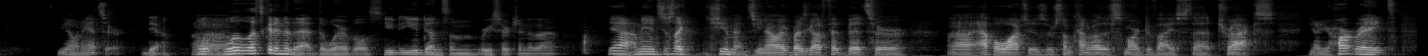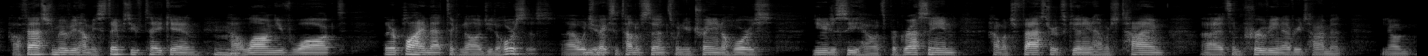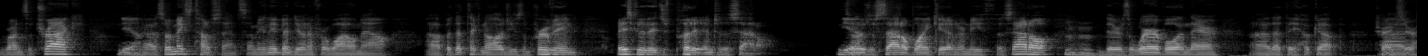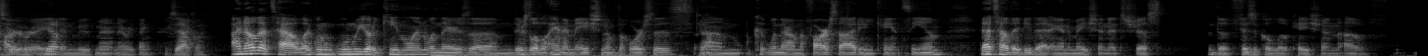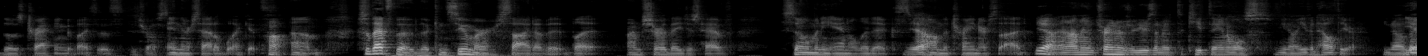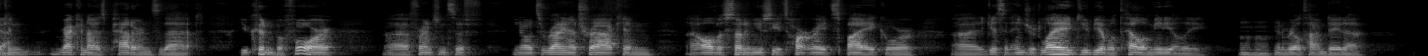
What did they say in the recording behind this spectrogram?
you know an answer. Yeah. Well, Um, well, let's get into that. The wearables. You you done some research into that. Yeah, I mean, it's just like humans. You know, everybody's got Fitbits or uh, Apple Watches or some kind of other smart device that tracks, you know, your heart rate, how fast you're moving, how many steps you've taken, Hmm. how long you've walked. They're applying that technology to horses, uh, which Yeah. makes a ton of sense. When you're training a horse, you need to see how it's progressing, how much faster it's getting, how much time uh, it's improving every time it, you know, runs the track. Yeah. Uh, so it makes a ton of sense. I mean, they've been doing it for a while now, uh, but that technology is improving. Basically, they just put it into the saddle. Yeah. So there's a saddle blanket underneath the saddle. hmm There's a wearable in there uh, that they hook up. Tracks uh, their heart to- rate Yep, and movement and everything. exactly. I know that's how. Like when when we go to Keeneland, when there's um there's a little animation of the horses Yeah. um when they're on the far side and you can't see them. That's how they do that animation. It's just the physical location of those tracking devices in their saddle blankets. Huh. Um, so that's the the consumer side of it, but I'm sure they just have so many analytics Yeah. on the trainer side. yeah, and I mean, trainers are using it to keep the animals, you know, even healthier. You know, they Yeah. can recognize patterns that you couldn't before. Uh, for instance, if you know it's running a track and uh, all of a sudden you see its heart rate spike or uh, it gets an injured leg, you'd be able to tell immediately hmm in real time data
